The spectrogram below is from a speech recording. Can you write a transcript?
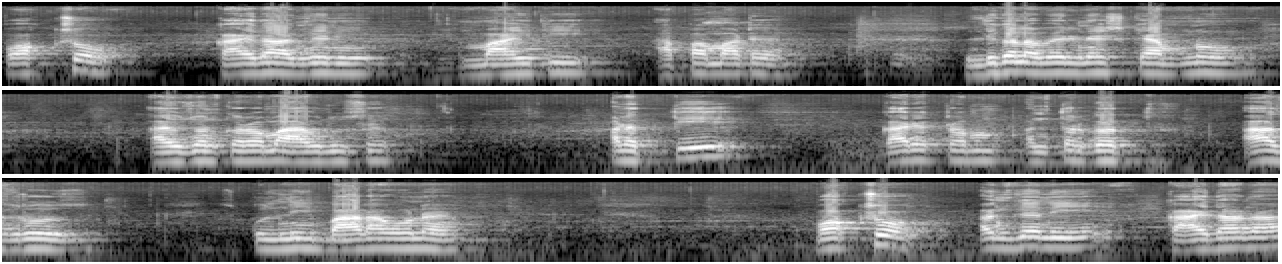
પોક્સો કાયદા અંગેની માહિતી આપવા માટે લીગલ અવેરનેસ કેમ્પનું આયોજન કરવામાં આવેલું છે અને તે કાર્યક્રમ અંતર્ગત આજ રોજ સ્કૂલની બાળાઓને પોક્સો અંગેની કાયદાના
